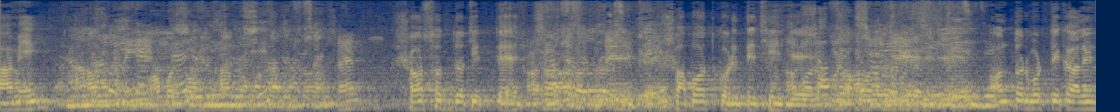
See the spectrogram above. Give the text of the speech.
আমি সশ্রদ্ধ চিত্তে শপথ করিতেছি যে অন্তর্বর্তীকালীন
